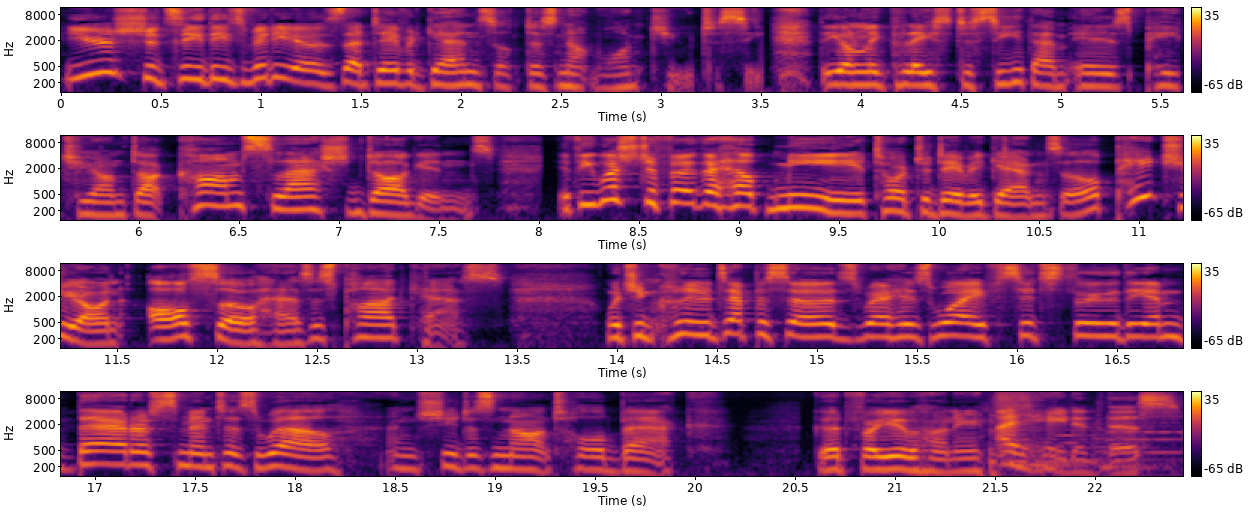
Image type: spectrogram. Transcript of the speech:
You should see these videos that David Gansel does not want you to see. The only place to see them is patreon.com slash doggins. If you wish to further help me torture David Gansel, Patreon also has his podcasts, which includes episodes where his wife sits through the embarrassment as well, and she does not hold back. Good for you, honey. I hated this.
